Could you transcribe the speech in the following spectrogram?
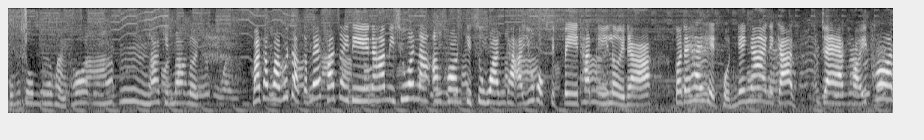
คุณผู้ชมดูหอยทอดนะอืมน่ากินมากเลย มาทำความรู้จักกับแม่ค้าใจดีนะคะ มีชื่อว่านางอัมพรกิจสุวรรณค่ะ อายุ 60 ปีท่านนี้เลยนะคะก็ได้ให้เหตุผลง่าย ๆ ในการแจกหอยทอด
